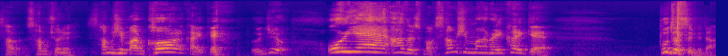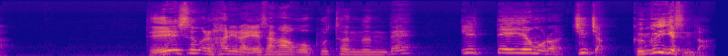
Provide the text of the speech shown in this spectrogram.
삼, 삼촌이 30만 원 콜! 가이게 은주 오예 아들 막 30만 원 할게 붙었습니다. 대승을 하리라 예상하고 붙었는데 1대 0으로 진짜 근거 이겼습니다.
